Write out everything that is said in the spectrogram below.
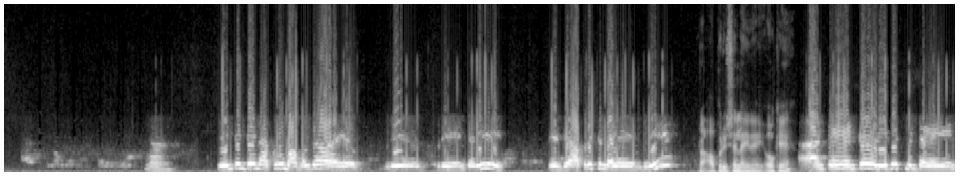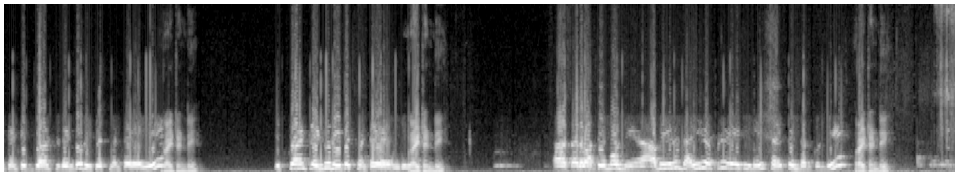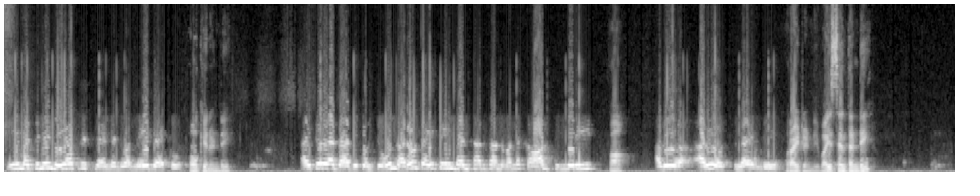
ఏంటంటే నాకు మామూలుగా ఏంటది? ఏంటి ఆపరేషన్లు అయ్యాయండి. ఆపరేషన్లు అయినాయి. ఓకే. అంటే అంటే రీప్లేస్మెంట్ అయ్యాయి. ఏంటంటే హిప్ జాయింట్స్ రెండు రీప్లేస్మెంట్ అయ్యాయి. రైట్ అండి. హిప్ జాయింట్ రెండు రీప్లేస్మెంట్ అయ్యాయండి. రైట్ అండి. ఆ తర్వాత ఏమో అవి డై అప్పుడే ఎయిటీన్ ఇయర్స్ అయిపోయింది అనుకోండి. రైట్ అండి. ఈ మధ్యనే నీ ఆపరేషన్ అయిందండి వన్ ఇయర్ బ్యాక్. ఓకేనండి. అయితే అది కొంచెం నరం టైట్ అయింది అంటారు దానివల్ల కాలు తిమ్మిరి అవి అవి వస్తున్నాయండి. రైట్ అండి. వయసు ఎంతండి?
